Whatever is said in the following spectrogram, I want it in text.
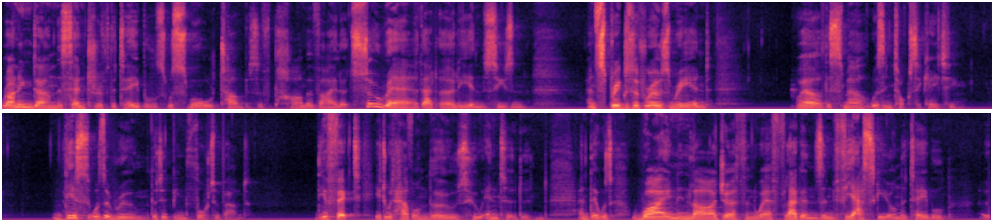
running down the centre of the tables were small tubs of Parma violet, so rare that early in the season, and sprigs of rosemary, and, well, the smell was intoxicating. This was a room that had been thought about. The effect it would have on those who entered, and, and there was wine in large earthenware flagons and fiaschi on the table, uh,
